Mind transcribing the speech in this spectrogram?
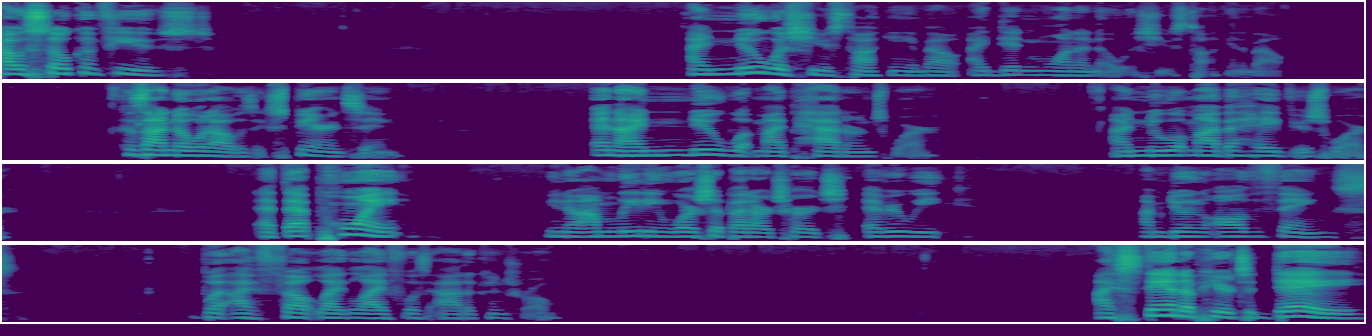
I was so confused. I knew what she was talking about. I didn't want to know what she was talking about because I know what I was experiencing. And I knew what my patterns were, I knew what my behaviors were. At that point, you know, I'm leading worship at our church every week. I'm doing all the things, but I felt like life was out of control. I stand up here today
